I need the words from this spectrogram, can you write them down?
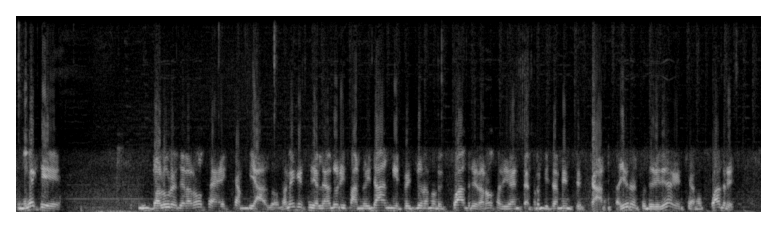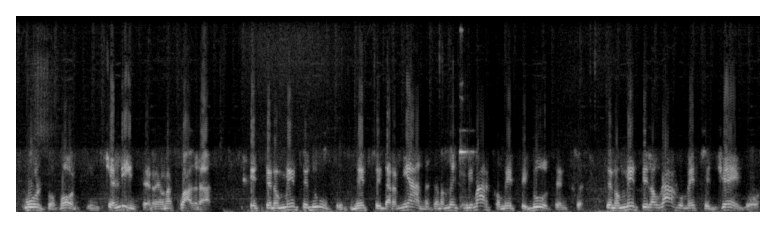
non è che il valore della rosa è cambiato, non è che se gli allenatori fanno i danni e peggiorano le squadre la rosa diventa improvvisamente scarsa. Io resto dell'idea che siano squadre molto forti. C'è l'Inter, è una squadra che se non mette Dumfries mette Darmian, se non mette Di Marco mette Gosens, se non mette Laucaco mette Geco.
